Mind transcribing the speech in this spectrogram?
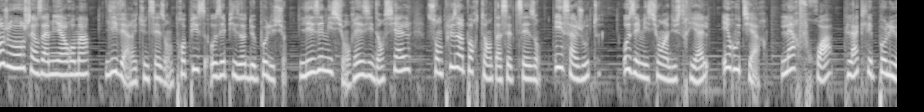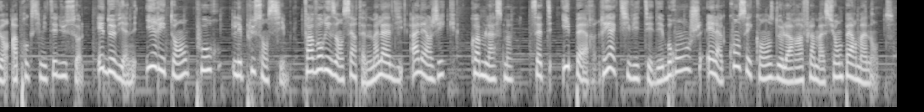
Bonjour chers amis aromas L'hiver est une saison propice aux épisodes de pollution. Les émissions résidentielles sont plus importantes à cette saison et s'ajoutent aux émissions industrielles et routières. L'air froid plaque les polluants à proximité du sol et deviennent irritants pour les plus sensibles, favorisant certaines maladies allergiques comme l'asthme. Cette hyper-réactivité des bronches est la conséquence de leur inflammation permanente.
